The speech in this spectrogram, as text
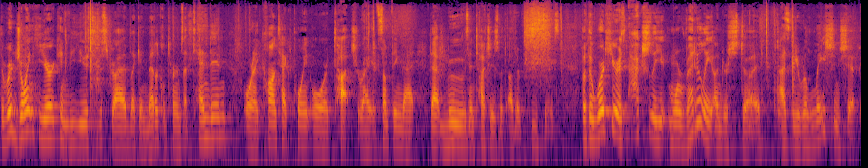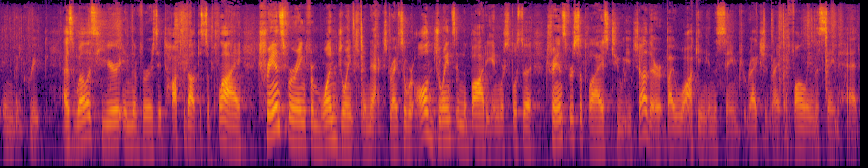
The word joint here can be used to describe, like in medical terms, a tendon or a contact point or touch, right? It's something that, that moves and touches with other pieces. But the word here is actually more readily understood as a relationship in the Greek as well as here in the verse, it talks about the supply transferring from one joint to the next, right? So we're all joints in the body, and we're supposed to transfer supplies to each other by walking in the same direction, right? By following the same head.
